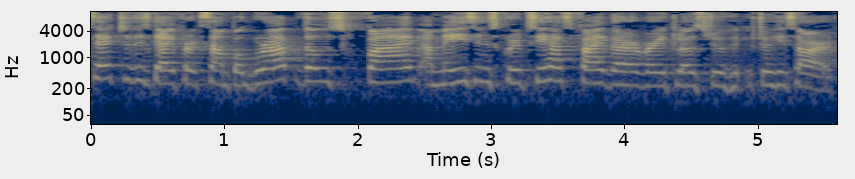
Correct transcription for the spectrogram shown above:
said to this guy, for example, grab those five amazing scripts. He has five that are very close to, to his heart.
